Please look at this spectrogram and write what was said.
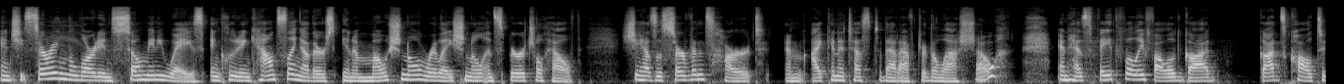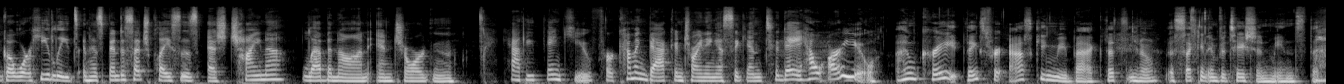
And she's serving the Lord in so many ways, including counseling others in emotional, relational, and spiritual health. She has a servant's heart, and I can attest to that after the last show, and has faithfully followed God God's call to go where he leads and has been to such places as China, Lebanon, and Jordan. Kathie, thank you for coming back and joining us again today. How are you? I'm great. Thanks for asking me back. That's, you know, a second invitation means that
